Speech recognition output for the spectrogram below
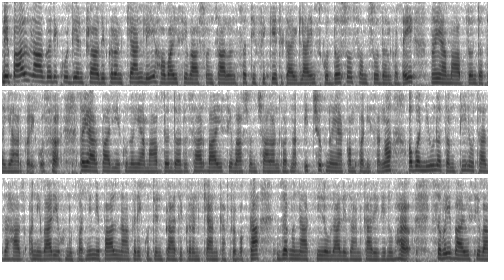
नेपाल नागरिक उड्डयन प्राधिकरण क्यानले हवाई सेवा सञ्चालन सर्टिफिकेट गाइडलाइन्सको दशौं संशोधन गर्दै नयाँ मापदण्ड तयार गरेको छ। तयार पारिएको नयाँ मापदण्ड अनुसार वायु सेवा सञ्चालन गर्न इच्छुक नयाँ कम्पनीसँग अब न्यूनतम तीनवटा जहाज अनिवार्य हुनुपर्ने नेपाल नागरिक उड्डयन प्राधिकरण क्यानका प्रवक्ता जगन्नाथ निरौलाले जानकारी दिनुभयो। सबै वायु सेवा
